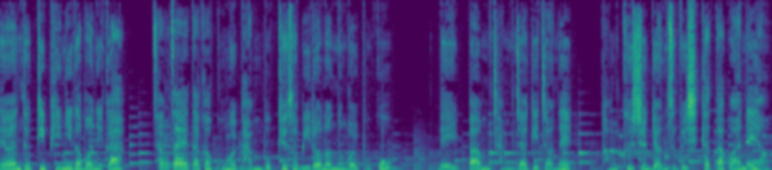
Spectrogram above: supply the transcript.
애완토끼 비니 더 버니가 상자에다가 공을 반복해서 밀어넣는 걸 보고 매일 밤 잠자기 전에 덩크슛 연습을 시켰다고 하네요.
